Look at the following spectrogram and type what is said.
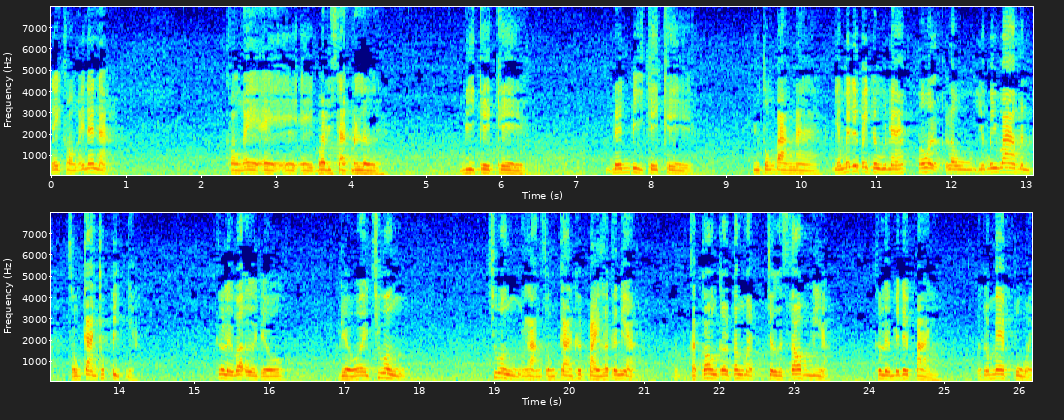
ในของไอ้นั่นน่ะ ของไอ้ไอ้ไอ้ไอ้บริษัทมันเลย BKK เบน BKK อยู่ตรงบางนา ยังไม่ได้ไปดูนะ เพราะว่าเรายังไม่ว่างมันสงการเขาปิดเนี่ย ก็เลยว่าเออเดี๋ยว เดี๋ยวไอ้ช่วงช่วงหลังสงการค่อยไปแล้วก็เนี่ยตะกล้องก็ต้องมาเจอซ่อมเนี่ย ก็เลยไม่ได้ไป แล้วก็แม่ป่วย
